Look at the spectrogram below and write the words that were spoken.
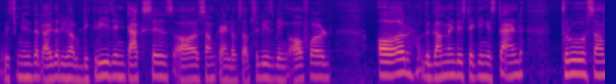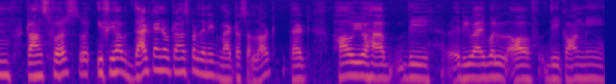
which means that either you have decrease in taxes or some kind of subsidies being offered or the government is taking a stand through some transfers. So, if you have that kind of transfer then it matters a lot that how you have the revival of the economy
